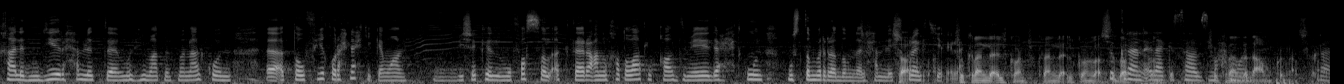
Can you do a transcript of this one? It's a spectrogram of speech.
خالد مدير حملة ملهمات. نتمنى لكم آه، التوفيق. ورح نحكي كمان بشكل مفصل أكثر عن الخطوات القادمة اللي رح تكون مستمرة ضمن الحملة. شكرا كثير لك. شكرا لكم شكرا لكم شكرا لك أستاذ محمود. شكرا لدعمكم شكرا.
